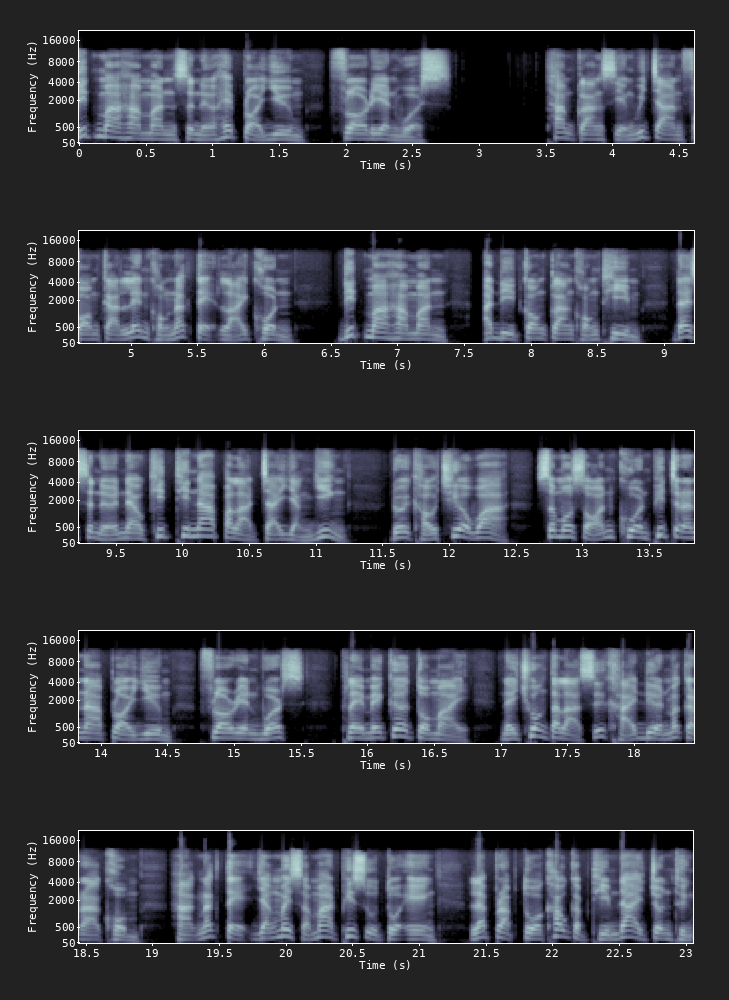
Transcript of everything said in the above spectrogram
ดิดมาฮามันเสนอให้ปล่อยยืมฟลอเรียนเวิร์สท่ามกลางเสียงวิจารณ์ฟอร์มการเล่นของนักเตะหลายคน ดิดมาฮามัน อดีตกองกลางของทีม ได้เสนอแนวคิดที่น่าประหลาดใจอย่างยิ่ง โดยเขาเชื่อว่าสโมสรควรพิจารณาปล่อยยืมฟลอเรียนเวิร์ส เพลย์เมเกอร์ตัวใหม่ ในช่วงตลาดซื้อขายเดือนมกราคม หากนักเตะยังไม่สามารถพิสูจน์ตัวเอง และปรับตัวเข้ากับทีมได้จนถึง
